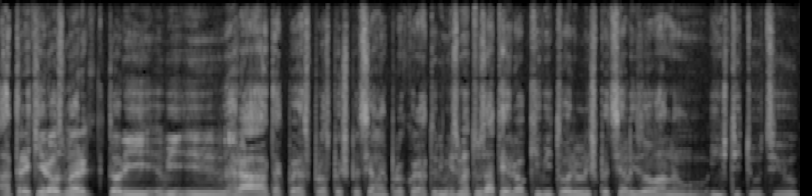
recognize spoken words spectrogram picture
A tretí rozmer, ktorý hrá tak povedať prospech špeciálnej prokuratúry. My sme tu za tie roky vytvorili špecializovanú inštitúciu,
